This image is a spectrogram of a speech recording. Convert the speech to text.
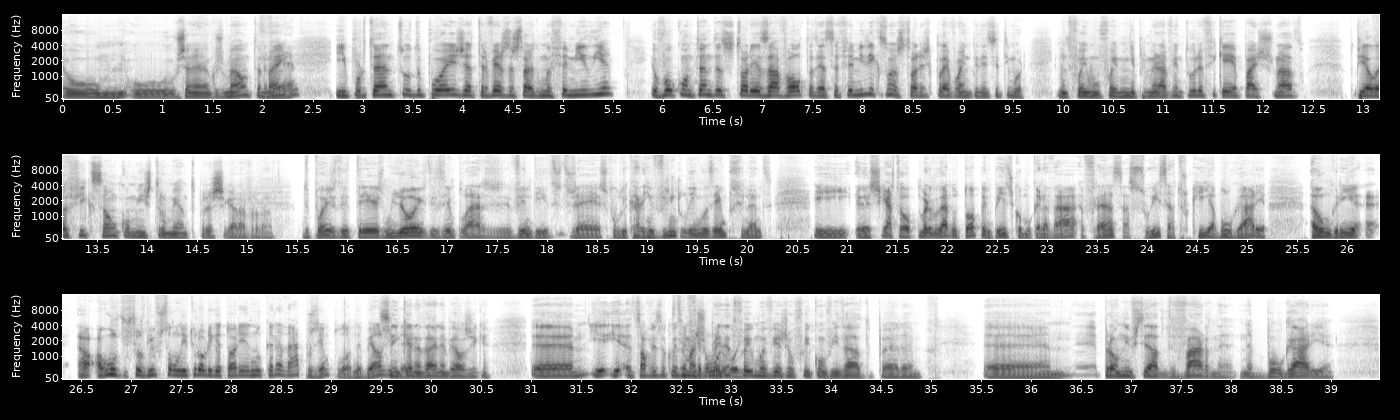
o, o Xanana Guzmão também. E, portanto, depois, através da história de uma família, eu vou contando as histórias à volta dessa família, que são as histórias que levam à independência de Timor. Foi, foi a minha primeira aventura, fiquei apaixonado pela ficção como instrumento para chegar à verdade. Depois de 3 milhões de exemplares vendidos, tu já és publicado em 20 línguas, é impressionante. E uh, chegaste ao primeiro lugar no top em países como o Canadá, a França, a Suíça, a Turquia, a Bulgária, a Hungria. Uh, alguns dos teus livros são leitura obrigatória no Canadá, por exemplo, ou na Bélgica. Sim, Canadá e na Bélgica. Uh, e, e, talvez a coisa mais surpreendente um foi uma vez eu fui convidado para uh, para a Universidade de Varna, na Bulgária,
